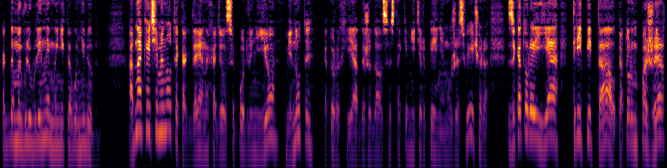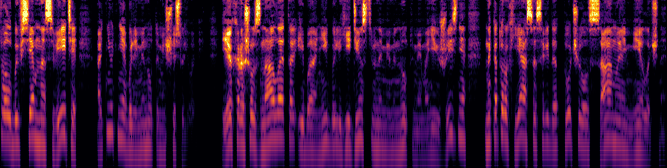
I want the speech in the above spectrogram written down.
Когда мы влюблены, мы никого не любим. Однако эти минуты, когда я находился подле нее, минуты, которых я дожидался с таким нетерпением уже с вечера, за которые я трепетал, которым пожертвовал бы всем на свете отнюдь не были минутами счастливыми. Я хорошо знал это, ибо они были единственными минутами моей жизни, на которых я сосредоточивал самое мелочное,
